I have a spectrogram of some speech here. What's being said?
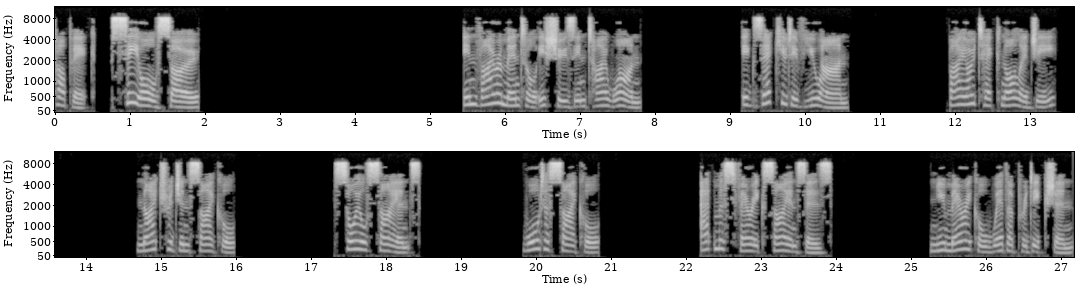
Topic. See also Environmental issues in Taiwan Executive Yuan Biotechnology Nitrogen cycle Soil science Water cycle Atmospheric sciences Numerical weather prediction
